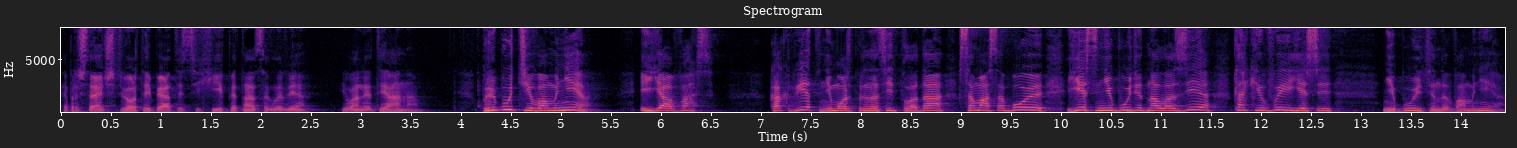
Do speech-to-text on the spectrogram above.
Я прочитаю 4 и 5 стихи в 15 главе Ивана от Иоанна. «Прибудьте во мне, и я в вас. Как ветвь не может приносить плода сама собой, если не будет на лозе, так и вы, если не будете во мне.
